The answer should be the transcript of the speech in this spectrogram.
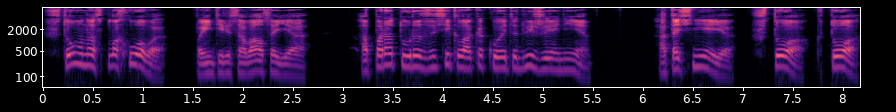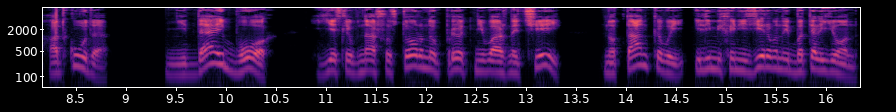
«Что у нас плохого?» – поинтересовался я. Аппаратура засекла какое-то движение. А точнее, что, кто, откуда. Не дай бог, если в нашу сторону прет неважно чей, но танковый или механизированный батальон.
